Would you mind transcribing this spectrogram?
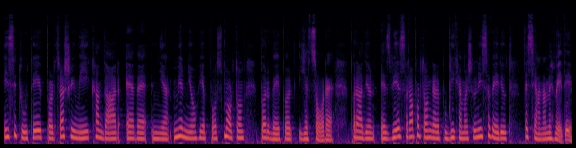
Instituti për Trashëgimi ka ndarë edhe një mirënjohje post mortum për vepër jetësore. Për Radion SBS raporton nga Republika e Maqedonisë së Veriut, Besiana Mehmeti.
